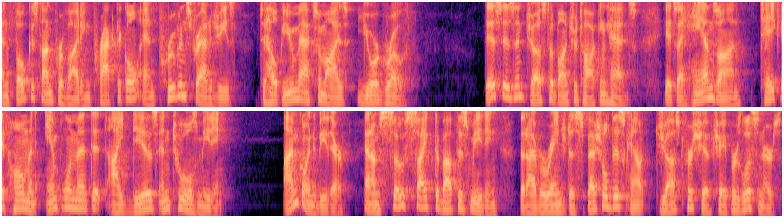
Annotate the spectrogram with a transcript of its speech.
and focused on providing practical and proven strategies to help you maximize your growth. This isn't just a bunch of talking heads. It's a hands-on, take it home and implement it ideas and tools meeting. I'm going to be there, and I'm so psyched about this meeting that I've arranged a special discount just for Shift Shapers listeners.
